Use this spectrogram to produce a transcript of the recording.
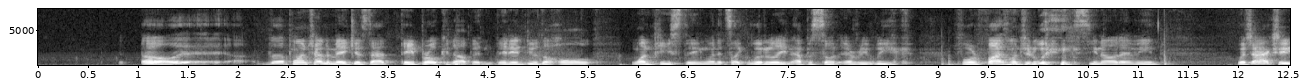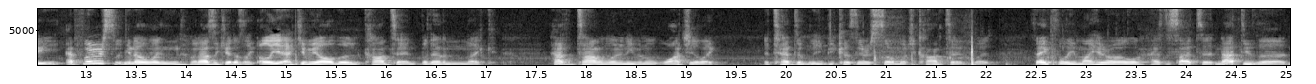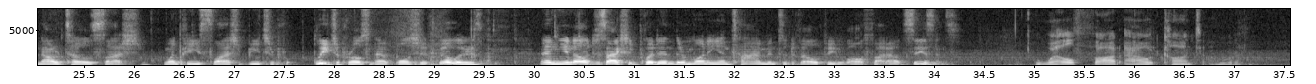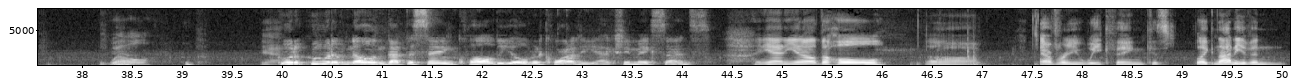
Oh, uh, the point I'm trying to make is that they broke it up and they didn't do the whole One Piece thing when it's like literally an episode every week for 500 weeks. You know what I mean? Which I actually, at first, you know, when when I was a kid, I was like, oh yeah, give me all the content. But then like half the time I wouldn't even watch it like attentively because there's so much content. But thankfully, My Hero has decided to not do the Naruto slash One Piece slash Bleach Bleach approach and have bullshit fillers and you know just actually put in their money and time into developing well thought out seasons Well thought out content. Who would have? Well. Yeah. who would who would have known that the saying quality over quantity actually makes sense Yeah, and you know the whole uh, every week thing, because like not even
